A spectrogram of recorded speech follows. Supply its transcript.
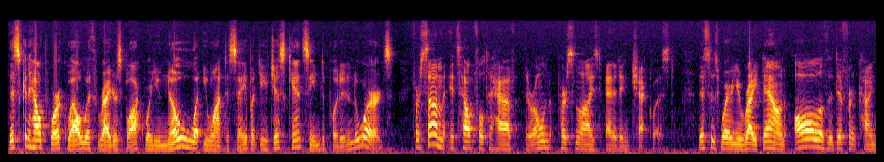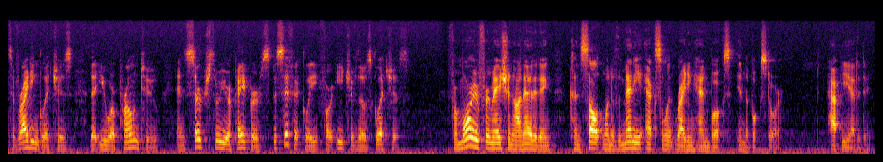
This can help work well with writer's block where you know what you want to say, but you just can't seem to put it into words. For some, it's helpful to have their own personalized editing checklist. This is where you write down all of the different kinds of writing glitches that you are prone to and search through your paper specifically for each of those glitches. For more information on editing, consult one of the many excellent writing handbooks in the bookstore. Happy editing.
